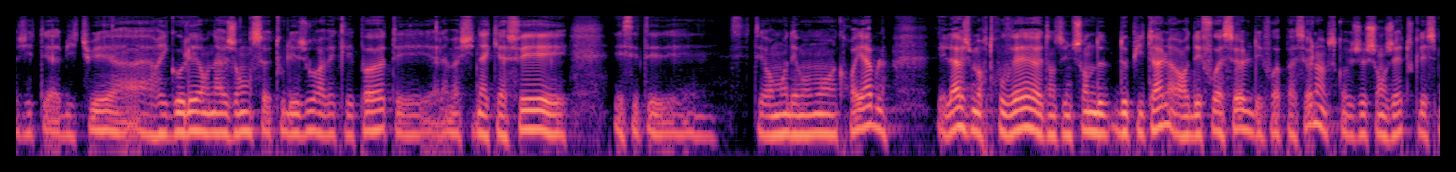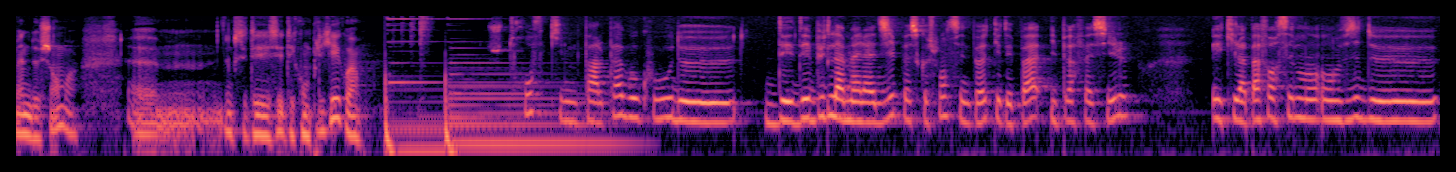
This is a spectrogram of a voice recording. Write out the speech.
j'étais habitué à, rigoler en agence tous les jours avec les potes et à la machine à café. Et, c'était, c'était vraiment des moments incroyables. Et là, je me retrouvais dans une chambre d'hôpital, alors des fois seul, des fois pas seul, hein, parce que je changeais toutes les semaines de chambre. Euh, donc c'était, c'était compliqué, quoi. Je trouve qu'il me parle pas beaucoup de, des débuts de la maladie, parce que je pense que c'est une période qui n'était pas hyper facile et qu'il n'a pas forcément envie de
